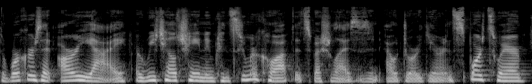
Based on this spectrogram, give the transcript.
The workers at REI, a retail chain and consumer co-op that specializes in outdoor gear and sportswear,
